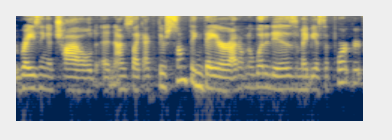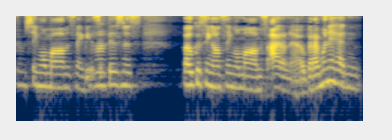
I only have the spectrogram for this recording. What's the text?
raising a child and I was like I, there's something there. I don't know what it is. Maybe a support group from single moms, maybe Uh-huh. it's a business focusing on single moms. I don't know, but I went ahead and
